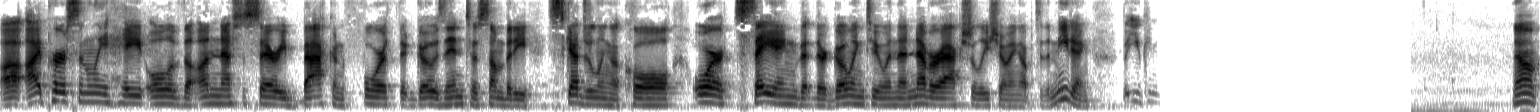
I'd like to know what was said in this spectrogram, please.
Uh, I personally hate all of the unnecessary back and forth that goes into somebody scheduling a call or saying that they're going to and then never actually showing up to the meeting. But you can. Now,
